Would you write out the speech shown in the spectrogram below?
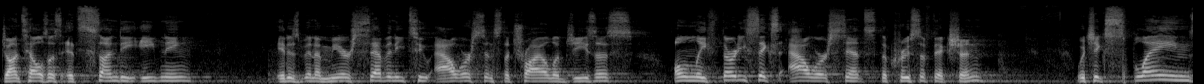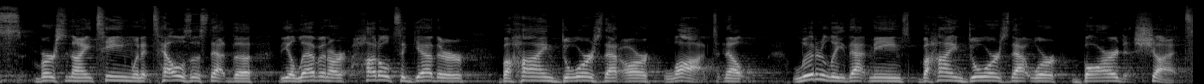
John tells us it's Sunday evening. It has been a mere 72 hours since the trial of Jesus, only 36 hours since the crucifixion, which explains verse 19 when it tells us that the, the 11 are huddled together behind doors that are locked. Now, literally, that means behind doors that were barred shut.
